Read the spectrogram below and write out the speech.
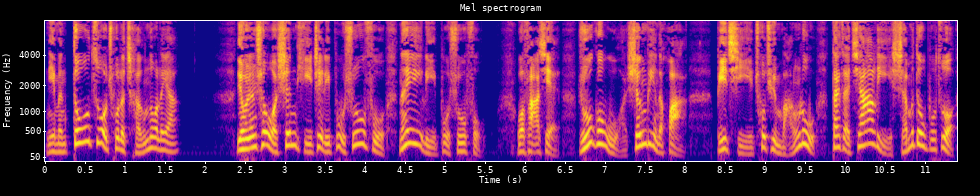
你们都做出了承诺了呀。有人说我身体这里不舒服，那里不舒服。我发现，如果我生病的话，比起出去忙碌，待在家里什么都不做，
